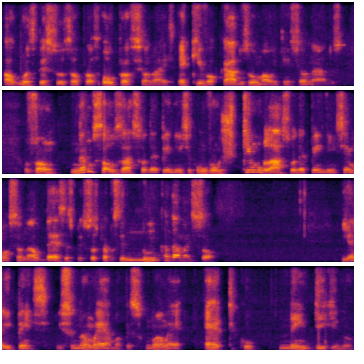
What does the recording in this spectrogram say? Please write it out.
Algumas pessoas ou profissionais equivocados ou mal intencionados vão não só usar sua dependência, como vão estimular sua dependência emocional dessas pessoas para você nunca andar mais só. E aí pense, isso não é uma pessoa, não é ético nem digno.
